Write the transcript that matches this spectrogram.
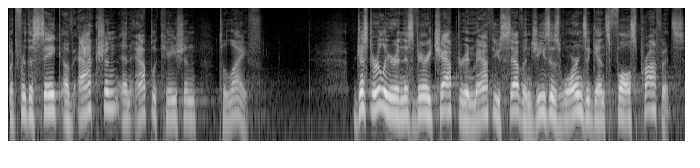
but for the sake of action and application to life. Just earlier in this very chapter in Matthew 7, Jesus warns against false prophets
